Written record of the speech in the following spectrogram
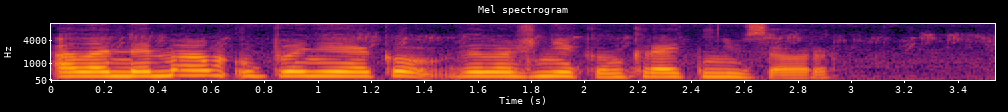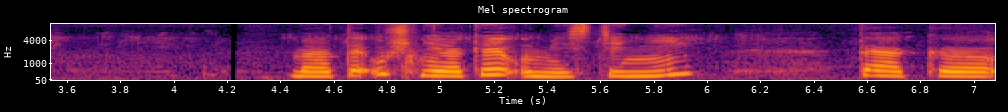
ale nemám úplně jako vyloženě konkrétní vzor. Máte už nějaké umístění? Tak eh,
